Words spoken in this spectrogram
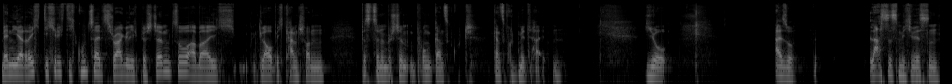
wenn ihr richtig, richtig gut seid, struggle ich bestimmt so, aber ich glaube, ich kann schon bis zu einem bestimmten Punkt ganz gut, ganz gut mithalten. Jo. Also, lasst es mich wissen,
